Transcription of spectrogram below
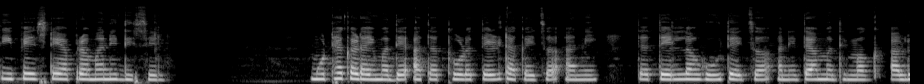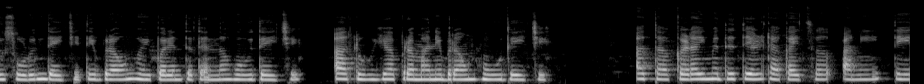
ती पेस्ट याप्रमाणे दिसेल. मोठ्या कढाईमध्ये आता थोडं तेल टाकायचं आणि त्या तेलला होऊ द्यायचं आणि त्यामध्ये मग आलू सोडून द्यायचे. ते ब्राऊन होईपर्यंत त्यांना होऊ द्यायचे. आलू याप्रमाणे ब्राऊन होऊ द्यायचे. आता कढाईमध्ये तेल टाकायचं आणि ते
